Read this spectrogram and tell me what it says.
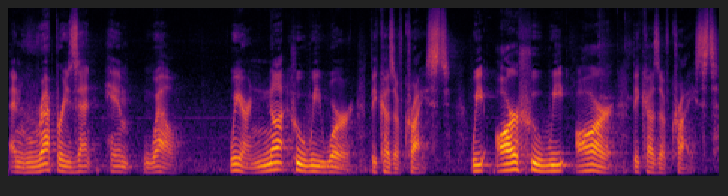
and represent him well. We are not who we were because of Christ. We are who we are because of Christ.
